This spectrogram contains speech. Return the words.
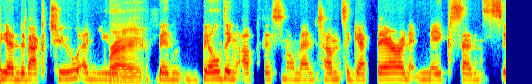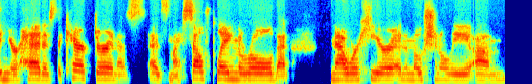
the end of act two and you've right. been building up this momentum to get there and it makes sense in your head as the character and as as myself playing the role that now we're here and emotionally um,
